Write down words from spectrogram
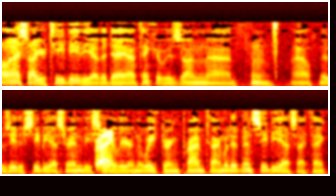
Well, I saw your TV the other day. I think it was on, uh, hmm, well, it was either CBS or NBC Right. earlier in the week during prime time. Would have been CBS, I think.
